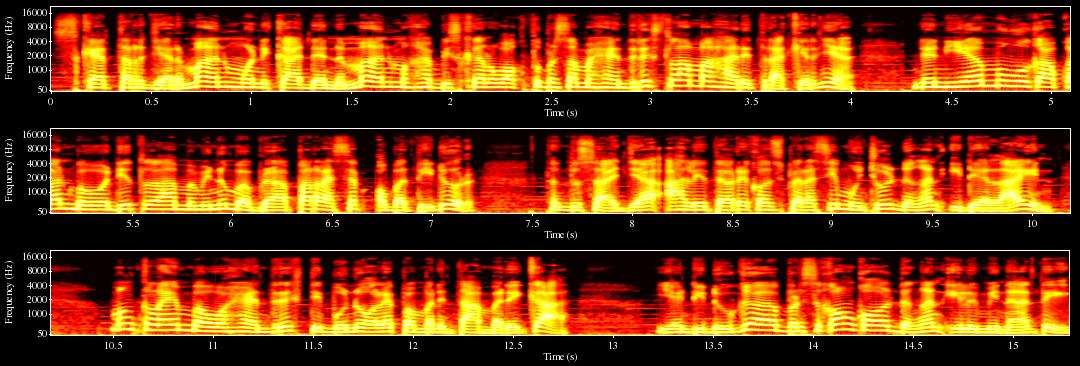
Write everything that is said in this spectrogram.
Skater Jerman Monica Dannemann menghabiskan waktu bersama Hendrix selama hari terakhirnya, dan dia mengungkapkan bahwa dia telah meminum beberapa resep obat tidur. Tentu saja, ahli teori konspirasi muncul dengan ide lain, mengklaim bahwa Hendrix dibunuh oleh pemerintah Amerika, yang diduga bersekongkol dengan Illuminati.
